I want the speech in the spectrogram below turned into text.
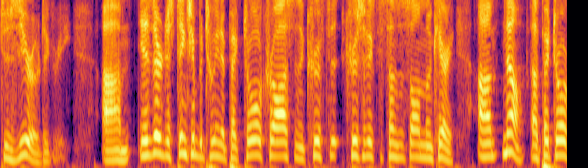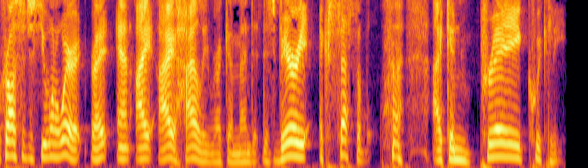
To zero degree. Um, is there a distinction between a pectoral cross and a cru- crucifix the sons of Solomon carry? Um, no, a pectoral cross is just you want to wear it, right? And I, I highly recommend it. It's very accessible. I can pray quickly.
